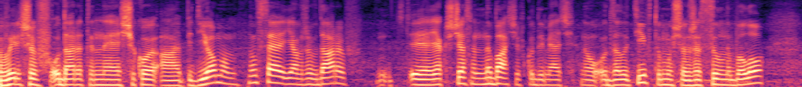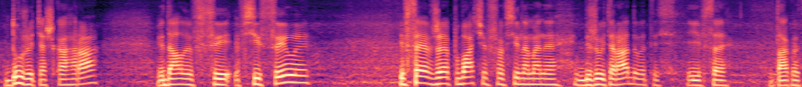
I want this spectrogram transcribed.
Вирішив ударити не щекою, а підйомом. Ну все, я вже вдарив. Е, Якщо чесно, не бачив, куди м'яч ну, от залетів, тому що вже сил не було. Дуже тяжка гра. Віддали всі, всі сили. І все, вже побачив, що всі на мене біжуть радуватись, і все. Так от.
